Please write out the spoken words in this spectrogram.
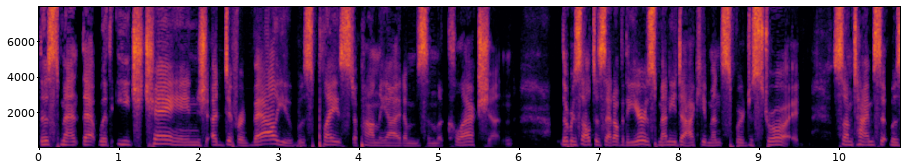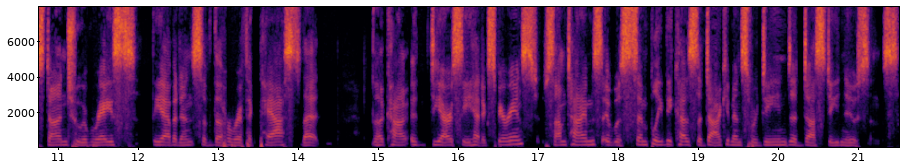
this meant that with each change, a different value was placed upon the items in the collection. The result is that over the years, many documents were destroyed. Sometimes it was done to erase the evidence of the horrific past that the uh, DRC had experienced. Sometimes it was simply because the documents were deemed a dusty nuisance.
